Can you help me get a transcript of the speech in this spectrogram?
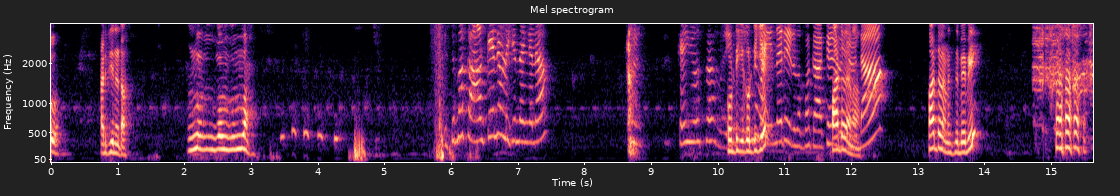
ഓ. അടിച്ചിട്ടാ കാക്കേനെ വിളിക്കുന്ന എങ്ങനാ? കഴിഞ്ഞ ദിവസം കൊട്ടിക്ക്, കൊട്ടിക്ക്. പാട്ട് വേണോ? പാട്ട് വേണം സി ബേബി?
